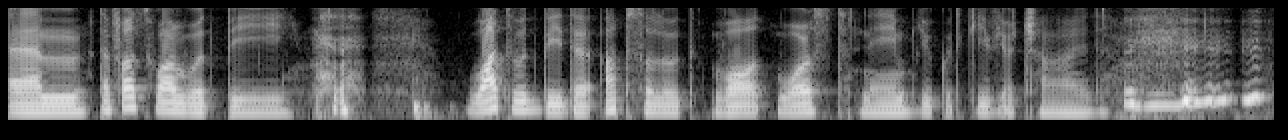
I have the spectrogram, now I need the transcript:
um, the first one would be, what would be the absolute wo- worst name you could give your child?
